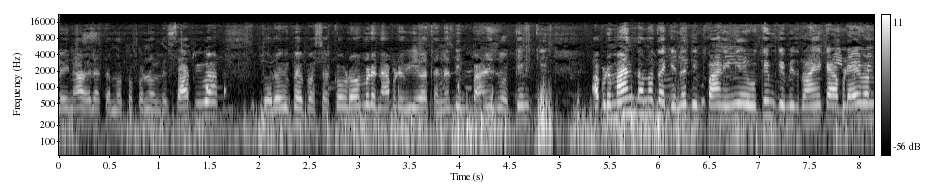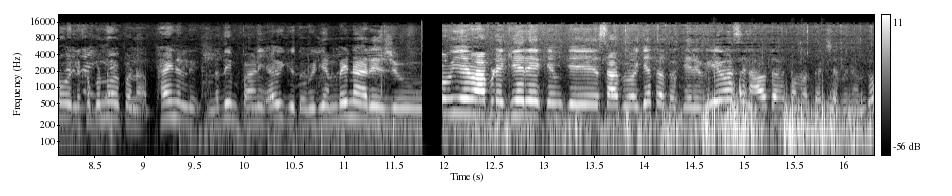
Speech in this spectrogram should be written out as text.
લઈને આવેલા હતા પપ્પાનો સા પીવા. તો રવિભાઈ પાસે કવડો ને આપણે વ્યવા હતા નદીમાં પાણી જો, કેમ કે આપણે માનતા નહોતા કે નદીમાં પાણી નહીં આવ્યું કેમ કે મિત્રો અહીં કાંઈ આપણે આવ્યા ન હોય એટલે ખબર ન હોય, પણ ફાઇનલી નદીમાં પાણી આવી ગયું તો વીડિયો બના રહેજો. આપણે ઘેરે કેમ કે સાત વાગ્યા ગયા હતા ઘેરે વ્યવા છે ને આવતા તમારા દક્ષાબેન આમ તો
